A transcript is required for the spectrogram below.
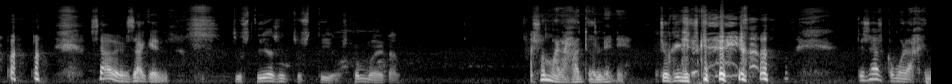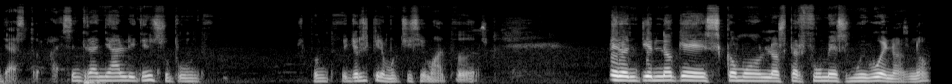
¿Sabes? O sea que... Tus tías y tus tíos, ¿cómo eran? Son maragatos, nene. ¿Yo qué quieres que diga? Tú sabes cómo la gente Astorga es entrañable y tiene su punto, punto. Yo les quiero muchísimo a todos. Pero entiendo que es como los perfumes muy buenos, ¿no?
